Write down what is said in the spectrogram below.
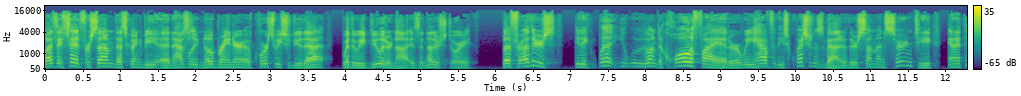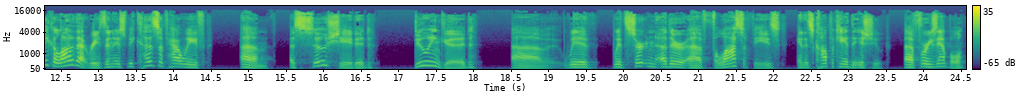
Well, as I said, for some, that's going to be an absolute no brainer. Of course, we should do that. Whether we do it or not is another story. But for others, you think, well, we want to qualify it, or we have these questions about it, there's some uncertainty. And I think a lot of that reason is because of how we've um, associated doing good uh, with, with certain other uh, philosophies, and it's complicated the issue. Uh, for example,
